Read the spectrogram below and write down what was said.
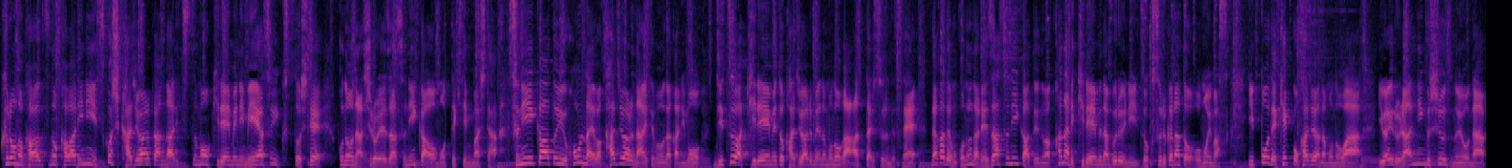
黒の革靴の代わりに少しカジュアル感がありつつもきれいめに見えやすい靴としてこのような白レザースニーカーを持ってきてみました。スニーカーという本来はカジュアルなアイテムの中にも実はきれいめとカジュアルめのものがあったりするんですね。中でもこのようなレザースニーカーというのはかなりきれいめな部類に属するかなと思います。一方で結構カジュアルなものはいわゆるランニングシューズのような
